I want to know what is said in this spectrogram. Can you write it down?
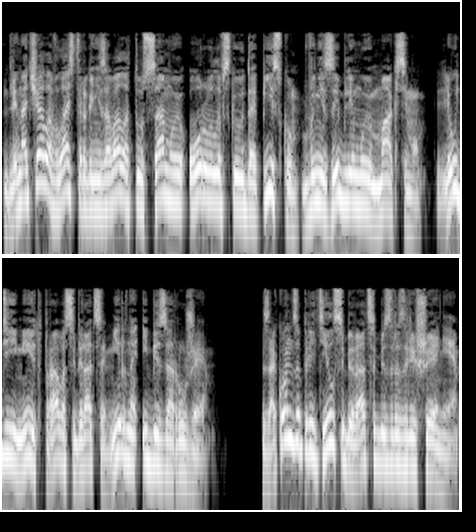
Для начала власть организовала ту самую Оруэлловскую дописку в незыблемую максимум. Люди имеют право собираться мирно и без оружия. Закон запретил собираться без разрешения.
